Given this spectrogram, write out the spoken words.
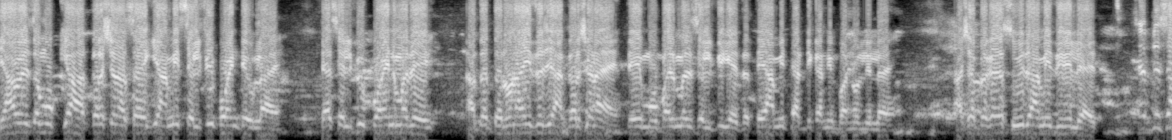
यावेळेचं मुख्य आकर्षण असं आहे की आम्ही सेल्फी पॉईंट ठेवला आहे. त्या सेल्फी पॉईंटमध्ये आता तरुणाईचं जे आकर्षण आहे ते मोबाईल मध्ये सेल्फी घ्यायचं ते आम्ही त्या ठिकाणी बनवलेलं आहे. अशा प्रकारे सुविधा आम्ही दिलेल्या आहेत. साहेब जसं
